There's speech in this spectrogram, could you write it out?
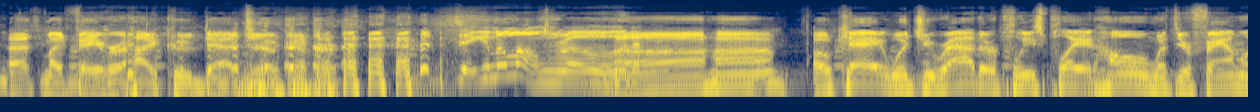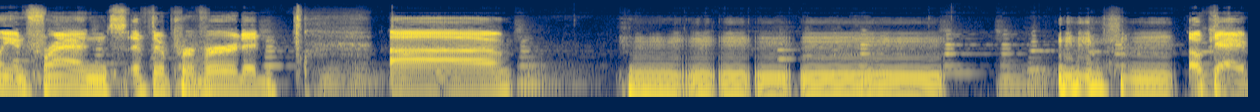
That's my favorite haiku dad joke ever. Taking the long road. Uh huh. Okay. Would you rather please play at home with your family and friends if they're perverted? Uh. okay.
